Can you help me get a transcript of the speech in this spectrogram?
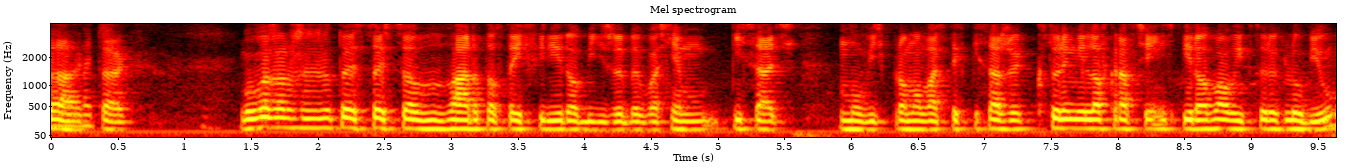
tak, być? Tak, Bo uważam, że, że to jest coś, co warto w tej chwili robić, żeby właśnie pisać, mówić, promować tych pisarzy, którymi Lovecraft się inspirował i których lubił.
